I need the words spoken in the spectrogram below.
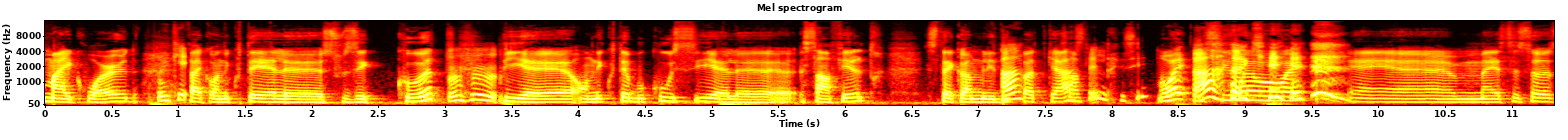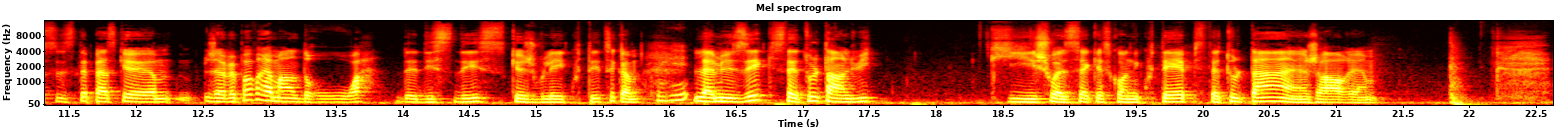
Mike Ward. OK. Fait qu'on écoutait le sous-écoute. Mhm. Puis euh, on écoutait beaucoup aussi le Sans filtre. C'était comme les deux Ah, podcasts. sans filtre ici? Ouais, Ah, aussi, ouais, ok. ouais, ouais. Mais c'est ça, c'était parce que j'avais pas vraiment le droit de décider ce que je voulais écouter. Tu sais, comme la musique, c'était tout le temps lui qui choisissait qu'est-ce qu'on écoutait, puis c'était tout le temps euh, genre.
